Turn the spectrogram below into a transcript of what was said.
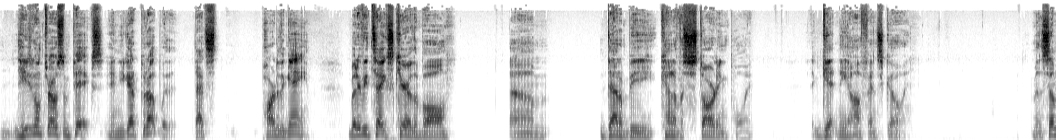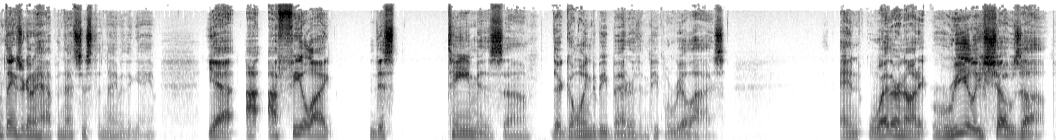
he's going to throw some picks, and you got to put up with it. That's part of the game. But if he takes care of the ball, um, that'll be kind of a starting point, getting the offense going. But some things are going to happen. That's just the name of the game. Yeah, I, I feel like this team is. Uh, they're going to be better than people realize. And whether or not it really shows up,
